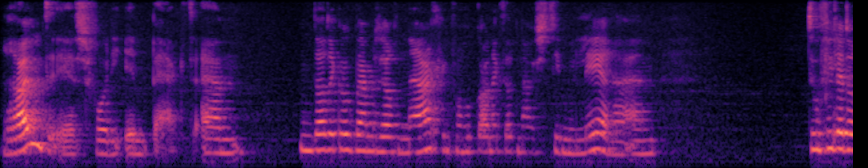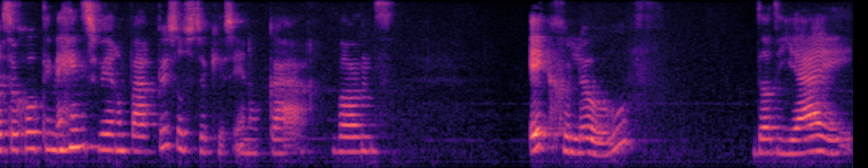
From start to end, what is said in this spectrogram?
ruimte is voor die impact. En dat ik ook bij mezelf naging van hoe kan ik dat nou stimuleren. En toen vielen er toch ook ineens weer een paar puzzelstukjes in elkaar. Want ik geloof dat jij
